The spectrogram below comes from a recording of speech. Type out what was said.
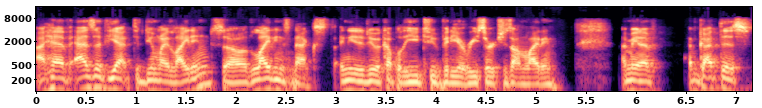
I have, as of yet, to do my lighting. So lighting's next. I need to do a couple of YouTube video researches on lighting. I mean, I've I've got this.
